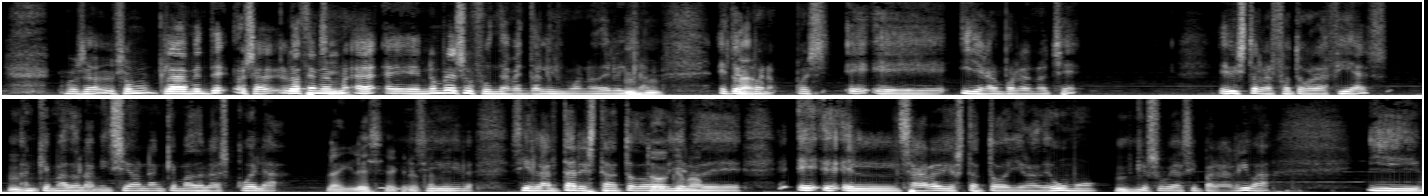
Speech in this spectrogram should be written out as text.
O sea, son claramente, o sea, lo hacen en, Sí. eh, en nombre de su fundamentalismo, ¿no? Del Islam. Entonces, claro. bueno, pues, eh, eh, y llegaron por la noche. He visto las fotografías, han quemado la misión, han quemado la escuela. La iglesia, creo Sí, también. sí, el altar está todo, Todo lleno quemado. de. eh, el sagrario está todo lleno de humo que sube así para arriba. Y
